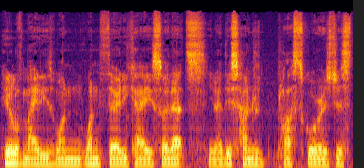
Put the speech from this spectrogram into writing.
he'll have made his one 130k. So that's, you know, this 100 plus score is just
